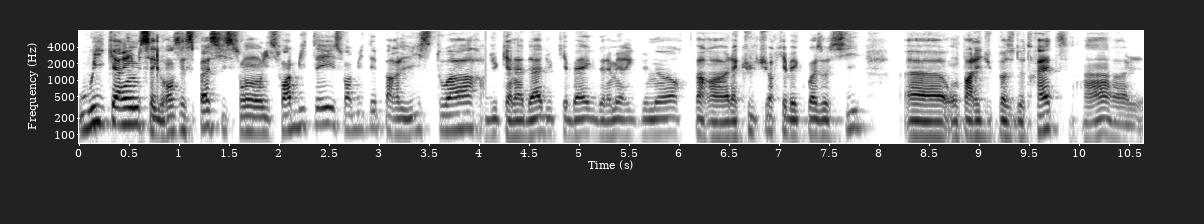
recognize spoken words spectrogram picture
Oui, Karim, ces grands espaces, ils sont, ils sont habités, ils sont habités par l'histoire du Canada, du Québec, de l'Amérique du Nord, par euh, la culture québécoise aussi. Euh, on parlait du poste de traite. Hein, euh,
